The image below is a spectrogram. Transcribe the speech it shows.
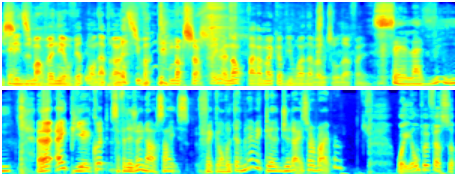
Il s'est dit m'en revenir vite, mon apprenti va me rechercher. Mais non, apparemment qu'Obi-Wan avait autre chose à faire. C'est la vie. Euh, hey, puis écoute, ça fait déjà 1h16. Fait qu'on va terminer avec euh, Jedi Survivor? Oui, on peut faire ça.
